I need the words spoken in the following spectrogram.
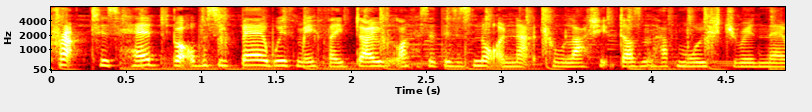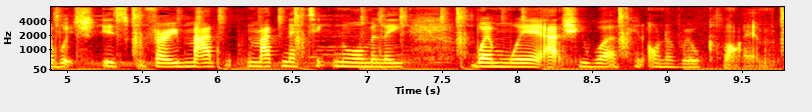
practice head, but obviously bear with me if they don't. Like I said, this is not a natural lash. It doesn't have moisture in there, which is very mag magnetic normally when we're actually working on a real client.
